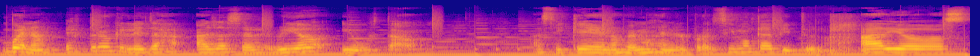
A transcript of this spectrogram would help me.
Bueno, espero que les haya servido y gustado. Así que nos vemos en el próximo capítulo. Adiós.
